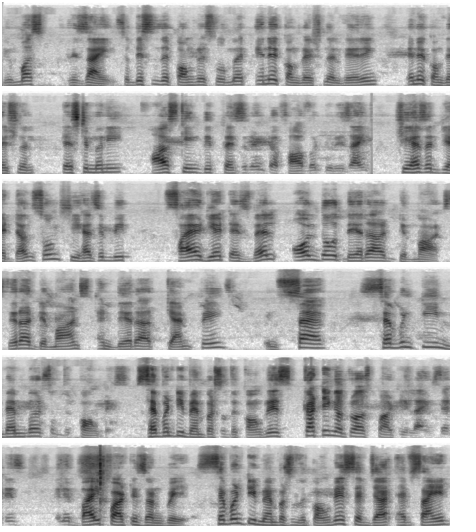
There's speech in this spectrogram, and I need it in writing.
You must resign. So, this is a Congresswoman in a congressional hearing, in a congressional testimony, asking the president of Harvard to resign. She hasn't yet done so. She hasn't been fired yet as well, although there are demands. There are demands and there are campaigns. In fact, 17 members of the Congress, 70 members of the Congress cutting across party lines, that is in a bipartisan way. 70 members of the Congress have, have signed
